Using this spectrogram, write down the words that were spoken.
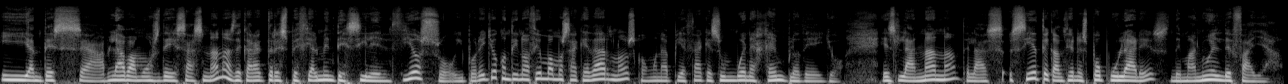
Y antes hablábamos de esas nanas de carácter especialmente silencioso y por ello a continuación vamos a quedarnos con una pieza que es un buen ejemplo de ello. Es la nana de las siete canciones populares de Manuel de Falla.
